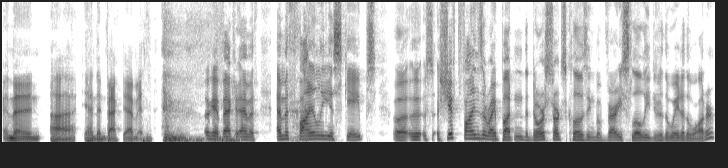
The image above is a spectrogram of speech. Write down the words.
and then uh and then back to Emmett. Okay, back to Emeth. Emeth finally escapes. Uh, uh, Shift finds the right button. The door starts closing, but very slowly due to the weight of the water.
